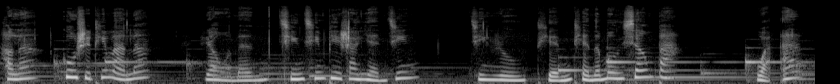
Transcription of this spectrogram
好了，故事听完了，让我们轻轻闭上眼睛，进入甜甜的梦乡吧。晚安。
